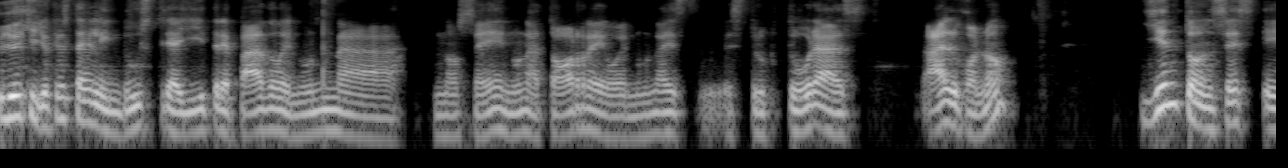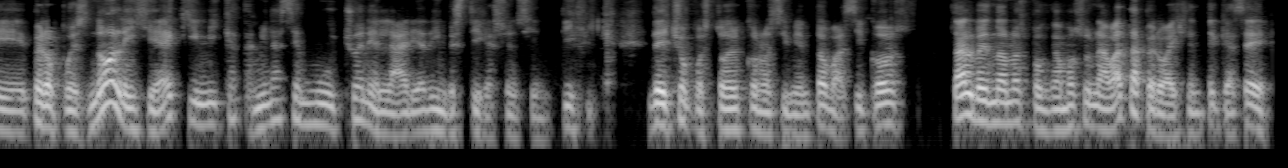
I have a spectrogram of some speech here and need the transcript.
yo dije, yo quiero estar en la industria allí trepado en una, no sé, en una torre o en unas estructuras, algo, ¿no? Y entonces, eh, pero pues no, la ingeniería química también hace mucho en el área de investigación científica. De hecho, pues todo el conocimiento básico, tal vez no nos pongamos una bata, pero hay gente que hace,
